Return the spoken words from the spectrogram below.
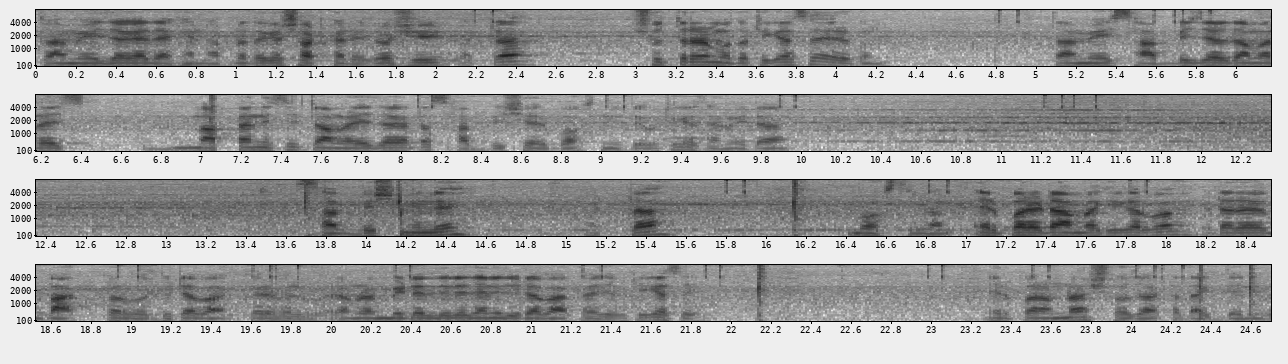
তো আমি এই জায়গায় দেখেন, আপনাদেরকে শর্টকাটে রশির একটা সূত্রের মতো, ঠিক আছে? এরকম। তো আমি এই ছাব্বিশ যেহেতু আমার এই মাপটা নিচ্ছি তো আমার এই জায়গাটা ছাব্বিশের বক্স নিতে দেবো ঠিক আছে? আমি এটা ছাব্বিশ মিলে একটা বক্স দিলাম। এরপর এটা আমরা কী করব? এটারে বাক করব, দুইটা বাক করে ফেলব। আমরা মিডল দিলে জানি দুইটা বাক হয়ে যাবে, ঠিক আছে? এরপর আমরা সোজা একটা দাগ দিয়ে নিব।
